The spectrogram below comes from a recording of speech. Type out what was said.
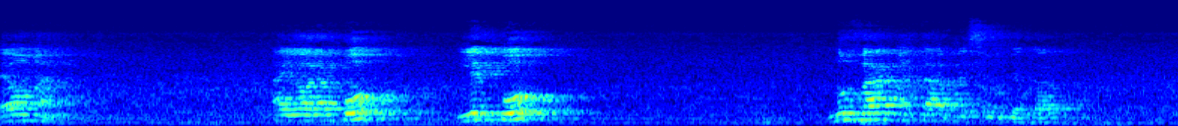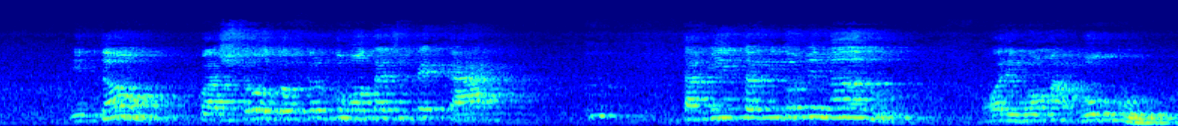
É uma. Aí ora pouco, lê pouco, não vai aguentar a pressão do pecado. Então, pastor, eu estou ficando com vontade de pecar. Está me, tá me dominando. Ora igual maluco.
